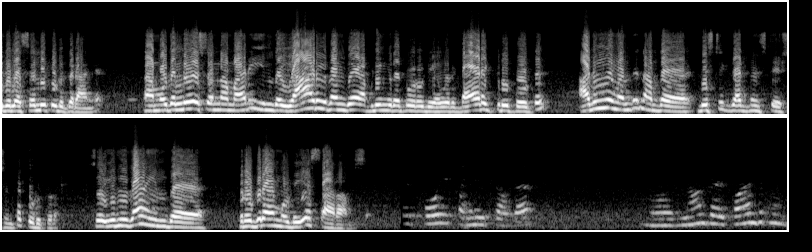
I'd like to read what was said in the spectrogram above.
இதுல சொல்லி கொடுக்குறாங்க. நான் முதல்லயே சொன்ன மாதிரி இந்த யார் இவங்க அப்படிங்கிறது ஒரு ஒரு டைரக்டரி போட்டு அதையும் வந்து நம்ம டிஸ்ட்ரிக்ட் அட்மினிஸ்ட்ரேஷன் கொடுக்குறோம். ஸோ இதுதான் இந்த ப்ரோக்ராமுடைய சாராம்சம். போய் பண்ணியிருக்காங்க. நாங்கள் கோயம்புத்தூர்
